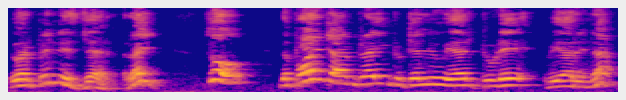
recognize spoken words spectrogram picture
Your pin is there, right? So, the point I am trying to tell you here today, we are in a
